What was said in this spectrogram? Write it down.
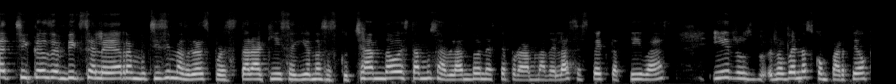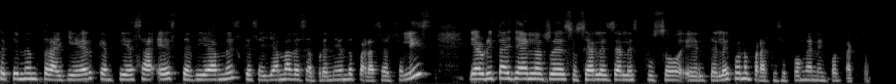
Hola chicos de MixLR, muchísimas gracias por estar aquí y seguirnos escuchando. Estamos hablando en este programa de las expectativas y Rubén nos compartió que tiene un taller que empieza este viernes que se llama Desaprendiendo para ser feliz y ahorita ya en las redes sociales ya les puso el teléfono para que se pongan en contacto.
